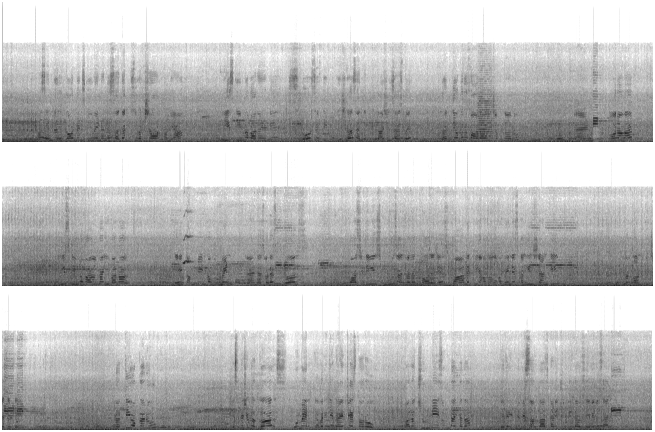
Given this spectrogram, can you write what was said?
ఆ సెంట్రల్ గవర్నమెంట్ స్కీమ్ ఏంటంటే సదక్ సురక్ష అభియాన్ ఈ స్కీమ్లో భాగం ఏంటి road safety measures and precautions as well ప్రతి ఒక్కరు ఫాలో అయ్యాలని చెప్తున్నారు. అండ్ మోర్ అవర్ ఈ స్కీమ్లో భాగంగా ఇవాళ ఏ కంప్లీట్గా women and as well as girls university schools as well as colleges వాళ్ళకి అవేర్నెస్ కలిగించడానికి ఇక్కడ కాంట్రిబ్యూట్ చేసండి ప్రతి ఒక్కరూ ఎస్పెషల్గా గర్ల్స్ ఉమెన్ ఎవరైతే డ్రైవ్ చేస్తారో వాళ్ళ చున్నీస్ ఉంటాయి కదా? లేదా ఇట్ సల్వార్స్ కానీ చూడీదార్స్ ఏవైనా శారీ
